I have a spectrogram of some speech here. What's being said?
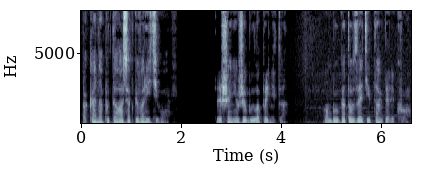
Пока она пыталась отговорить его, решение уже было принято. Он был готов зайти так далеко.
